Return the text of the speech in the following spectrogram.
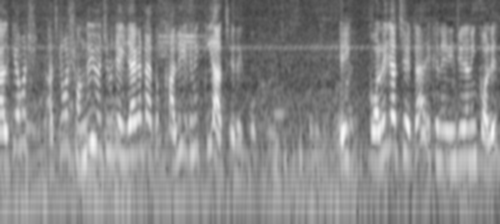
কালকে আমার আজকে আমার সন্দেহই হয়েছিল যে এই জায়গাটা এত খালি, এখানে কি আছে দেখব। এই কলেজ আছে এটা, এখানে ইঞ্জিনিয়ারিং কলেজ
